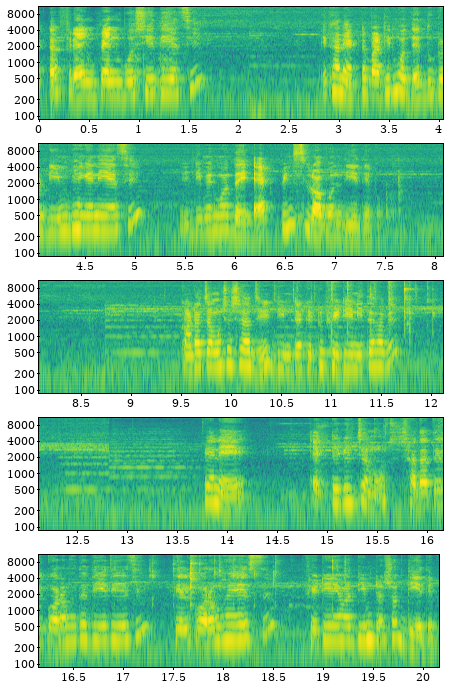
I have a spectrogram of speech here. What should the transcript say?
একটা ফ্রাইং প্যান বসিয়ে দিয়েছি। এখানে একটা বাটির মধ্যে দুটো ডিম ভেঙে নিয়েছি। এই ডিমের মধ্যে এক পিস লবণ দিয়ে দেব। কাঁটা চামচের সাহায্যে ডিমটাকে একটু ফেটিয়ে নিতে হবে। প্যানে এক টেবিল চামচ সাদা তেল গরম হতে দিয়ে দিয়েছি। তেল গরম হয়ে এসছে, ফেটিয়ে নেওয়া ডিমটা সব দিয়ে দেব।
